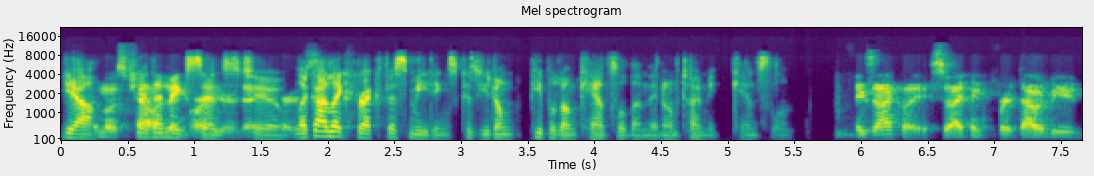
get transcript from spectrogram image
Yeah. the most challenging Yeah, that makes sense too. first. Like I like breakfast meetings because you don't people don't cancel them. They don't have time to cancel them. Exactly. So I think for that would be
